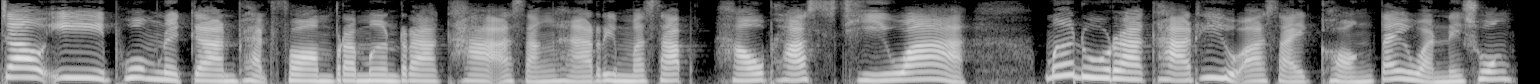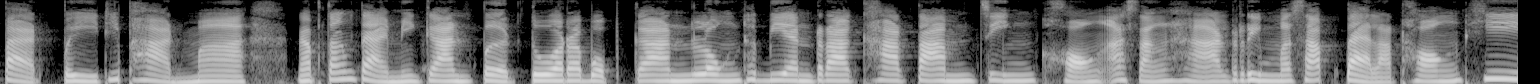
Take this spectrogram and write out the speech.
เจ้าอี้ผู้อำนวยการแพลตฟอร์มประเมินราคาอสังหาริมทรัพย์ House Plus ชี้ว่า เมื่อดูราคาที่อยู่อาศัยของไต้หวันในช่วง 8 ปีที่ผ่านมา นับตั้งแต่มีการเปิดตัวระบบการลงทะเบียนราคาตามจริงของอสังหาริมทรัพย์แต่ละท้องที่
